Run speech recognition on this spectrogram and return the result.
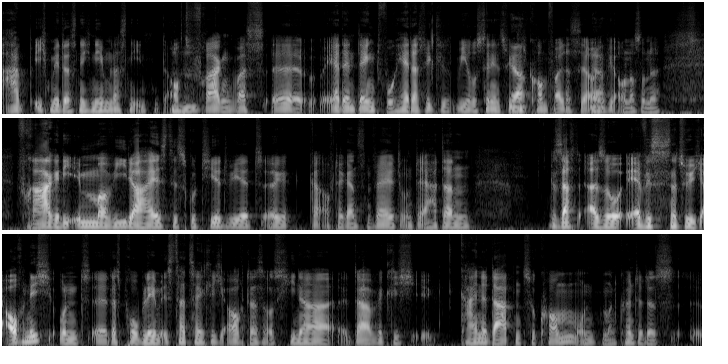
habe ich mir das nicht nehmen lassen, ihn auch mhm. zu fragen, was äh, er denn denkt, woher das Virus denn jetzt wirklich ja. kommt, weil das ja, ja, irgendwie auch noch so eine Frage, die immer wieder heiß diskutiert wird äh, auf der ganzen Welt. Und er hat dann gesagt, also er wisst es natürlich auch nicht und äh, das Problem ist tatsächlich auch, dass aus China äh, da wirklich keine Daten zu kommen und man könnte das äh,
